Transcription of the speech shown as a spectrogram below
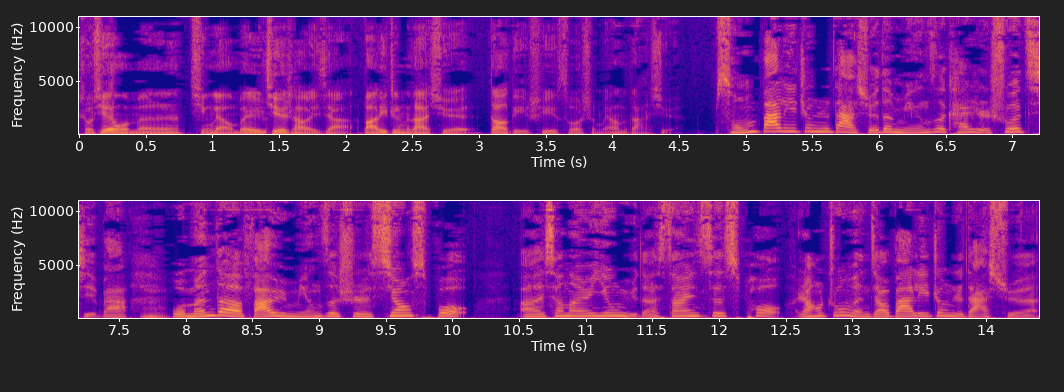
首先，我们请两位介绍一下巴黎政治大学到底是一所什么样的大学。从巴黎政治大学的名字开始说起吧。嗯，我们的法语名字是 Sciences Po，啊，相当于英语的 Sciences Po，然后中文叫巴黎政治大学。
